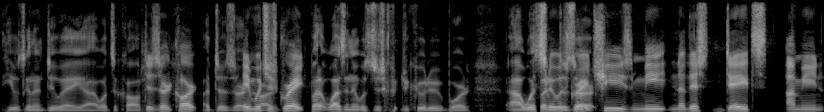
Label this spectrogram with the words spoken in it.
he was gonna do a, uh, what's it called, Dessert cart, a dessert, and which is great. but it wasn't. It was just charcuterie board uh, with But some it was dessert. great. Cheese, meat. No, this dates. I mean,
